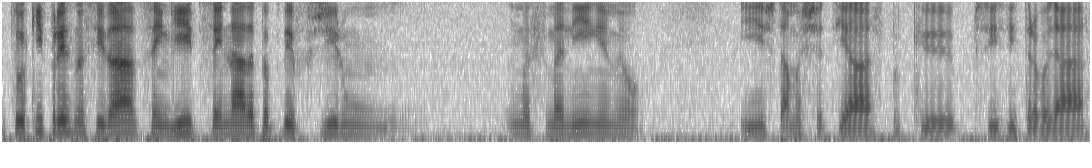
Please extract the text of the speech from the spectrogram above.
estou aqui preso na cidade, sem guito, sem nada para poder fugir um, uma semaninha, meu. E isto está-me a chatear porque preciso de ir trabalhar,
